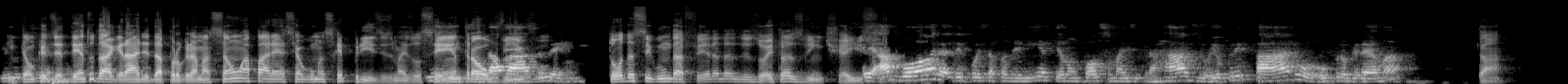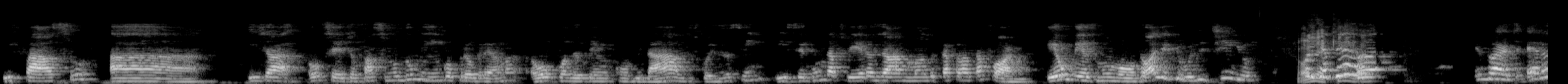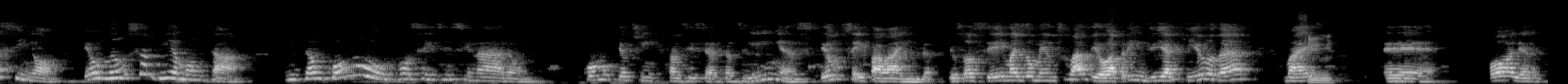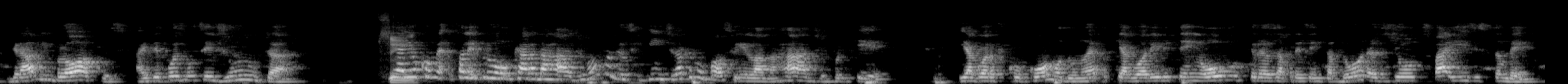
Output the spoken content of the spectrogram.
Então, quer dizer, dentro da grade da programação aparecem algumas reprises, mas você Isso, entra ao vivo. Toda segunda-feira, das 18 às 20, é isso. É, agora, depois da pandemia, que eu não posso mais ir para a rádio, eu preparo o programa. Tá. E faço a. E já, ou seja, eu faço no domingo o programa, ou quando eu tenho convidados, coisas assim, e segunda-feira já mando para a plataforma. Eu mesmo monto. Olha que bonitinho. Olha Porque até, Eduardo, era assim, ó. Eu não sabia montar. Então, como vocês ensinaram como que eu tinha que fazer certas linhas, eu não sei falar ainda. Eu só sei mais ou menos fazer. Eu aprendi aquilo, né? Mas, é, olha, grava em blocos, aí depois você junta. Sim. E aí eu come... falei pro cara da rádio, vamos fazer o seguinte, já que eu não posso ir lá na rádio, porque e agora ficou cômodo, não é? Porque agora ele tem outras apresentadoras de outros países também.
